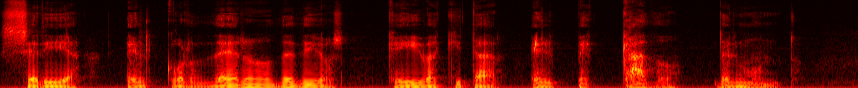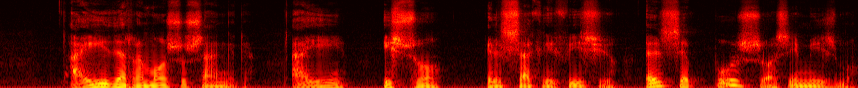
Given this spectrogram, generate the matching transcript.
sería el Cordero de Dios que iba a quitar el pecado del mundo. Ahí derramó su sangre, ahí hizo el sacrificio. Él se puso a sí mismo.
